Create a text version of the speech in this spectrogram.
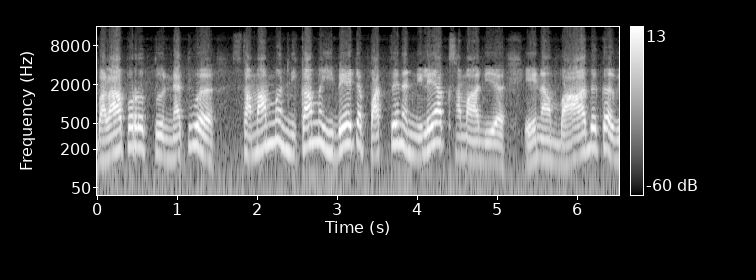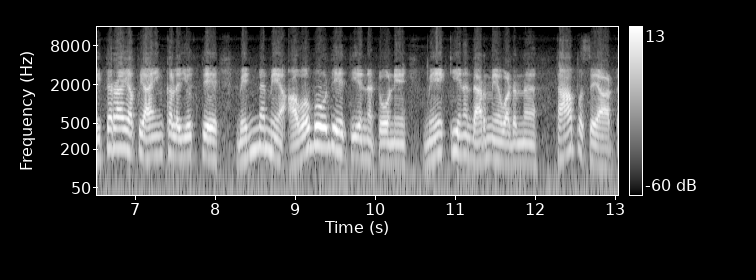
බලාපොරොත්තු නැතුව තමන්ම නිකම්ම ඉබේටපත් වෙන නිලයක් සමාධිය. එහෙනම් බාධක විතරයි අපි අයින් කළ යුත්තේ. මෙන්න මේ අවබෝධය තියෙන්නට ඕනේ මේ කියන ධර්මයේ වඩන තාපසයාට.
